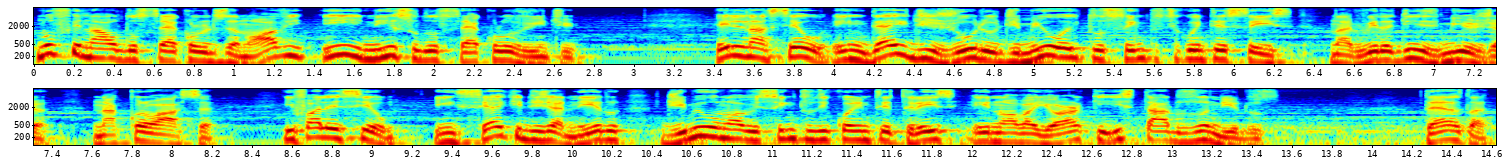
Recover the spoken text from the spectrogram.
no final do século XIX e início do século XX. Ele nasceu em 10 de julho de 1856 na vila de Smirja, na Croácia, e faleceu em 7 de janeiro de 1943 em Nova York, Estados Unidos. Tesla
